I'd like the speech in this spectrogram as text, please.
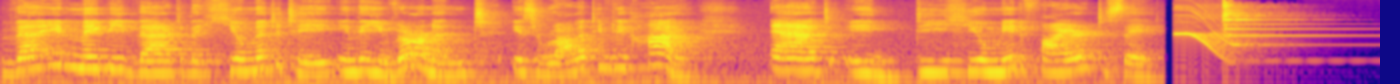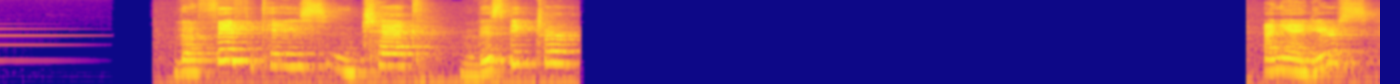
then it may be that the humidity in the environment is relatively high. Add a dehumidifier to say. The fifth case, check this picture. Any ideas?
